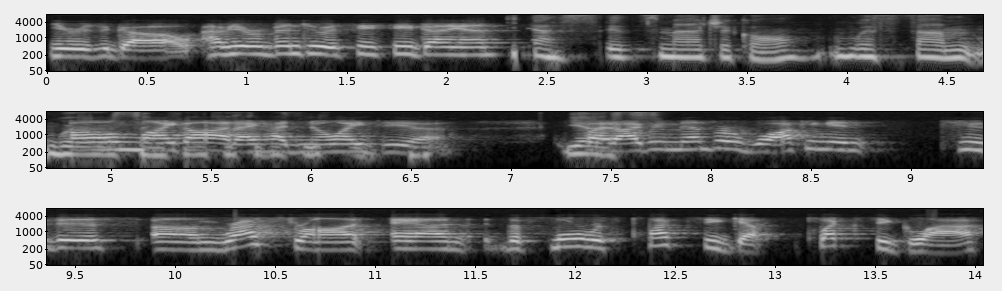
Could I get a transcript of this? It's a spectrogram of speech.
years ago. Have you ever been to Assisi, Diane? Yes, it's magical. With um. oh my God, I had no idea. Yes. But I remember walking into this um, restaurant, and the floor was plexiglass,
